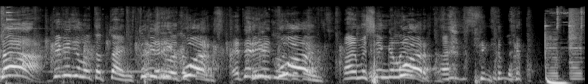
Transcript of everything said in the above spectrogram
Да! Ты видел этот тайминг? Ты Это видел рекорд! этот тайминг? Это Ты рекорд! этот тайминг? I'm a single lady. I'm a single lady.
